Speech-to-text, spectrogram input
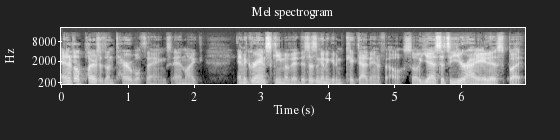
NFL players have done terrible things, and like in the grand scheme of it, this isn't going to get him kicked out of the NFL. So yes, it's a year hiatus, but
